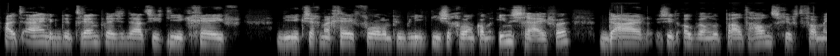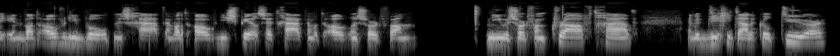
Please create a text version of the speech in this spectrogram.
uiteindelijk de trendpresentaties die ik geef, die ik zeg maar geef voor een publiek die zich gewoon kan inschrijven, daar zit ook wel een bepaald handschrift van me in, wat over die boldness gaat en wat over die speelset gaat en wat over een soort van nieuwe soort van craft gaat en de digitale cultuur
